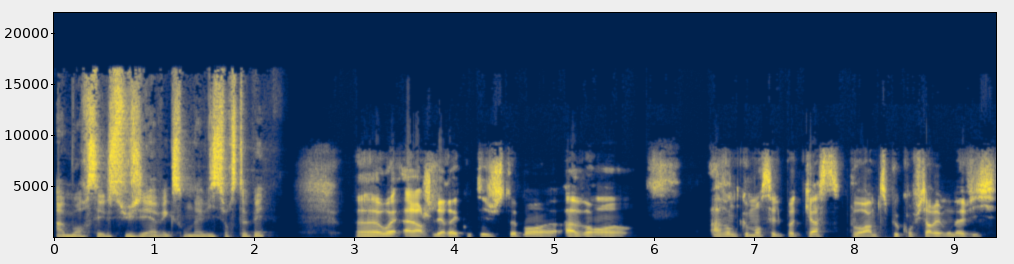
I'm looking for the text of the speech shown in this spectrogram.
amorcer le sujet avec son avis sur Stoppé. ouais, alors je l'ai réécouté justement avant, avant de commencer le podcast pour un petit peu confirmer mon avis.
